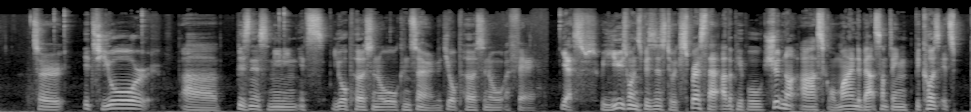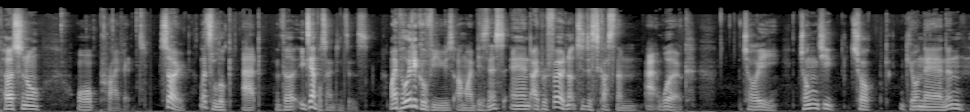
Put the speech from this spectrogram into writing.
So it's your uh, business, meaning it's your personal concern, it's your personal affair. Yes, we use one's business to express that other people should not ask or mind about something because it's personal or private. So let's look at the example sentences. My political views are my business and I prefer not to discuss them at work. 저희 정치적 견해는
